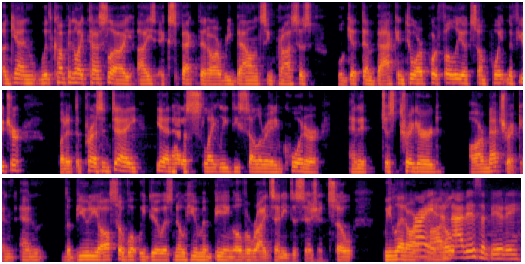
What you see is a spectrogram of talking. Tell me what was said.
again, with a company like Tesla, I, I expect that our rebalancing process will get them back into our portfolio at some point in the future. But at the present day, yeah, it had a slightly decelerating quarter and it just triggered our metric. And, and the beauty also of what we do is no human being overrides any decision. So we let our right, model. and that is a beauty.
